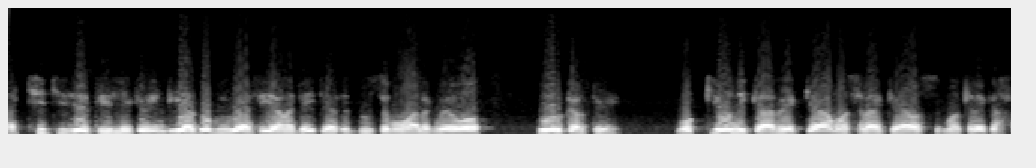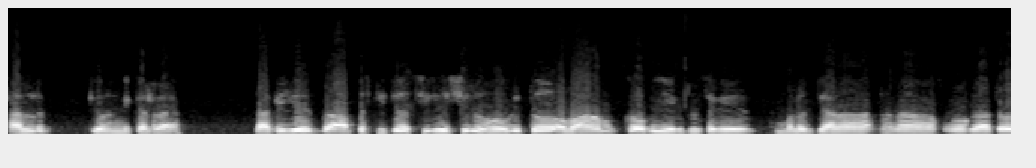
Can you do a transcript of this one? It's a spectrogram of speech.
अच्छी चीज़ें थी, लेकिन इंडिया को भी वैसे ही आना चाहिए, जैसे दूसरे ममालक में वो टूर करते हैं। वो क्यों नहीं कर रहे? क्या मसला क्या है? उस मसले का हल क्यों निकल रहा? है ताकि ये आपस की जो सीरीज़ शुरू होगी तो आवाम को भी एक दूसरे के मुल्क जाना, आना होगा तो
